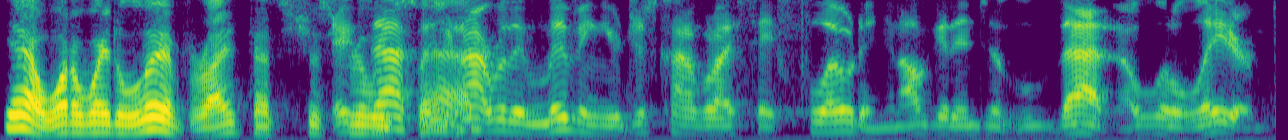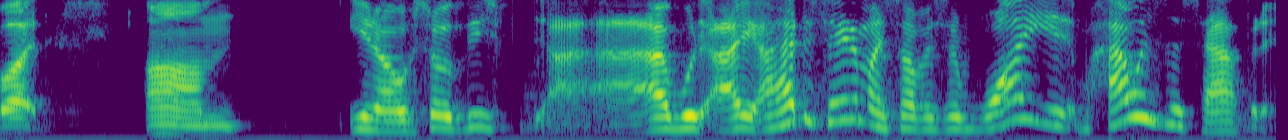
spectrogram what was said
yeah, what a way to live, right? That's just exactly. Really you're not really living. You're just kind of what I say, floating, and I'll get into that a little later. But um, you know, so these, I, I would, I, I, had to say to myself, I said, why, how is this happening?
